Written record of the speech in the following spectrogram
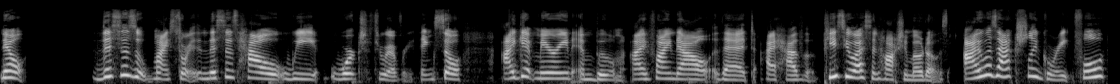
Now, this is my story, and this is how we worked through everything. So, I get married, and boom, I find out that I have PCOS and Hashimoto's. I was actually grateful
